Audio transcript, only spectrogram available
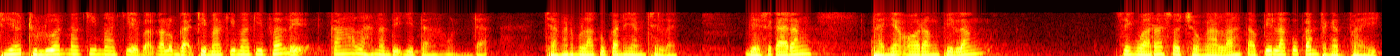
Dia duluan maki-maki ya Pak. Kalau nggak dimaki-maki balik, kalah nanti kita. Oh. Jangan melakukan yang jelek. Ya sekarang banyak orang bilang, sing waras ojo ngalah, tapi lakukan dengan baik.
